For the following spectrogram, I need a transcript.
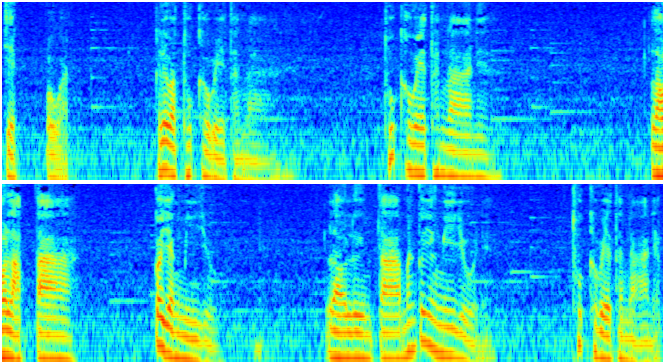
เจ็บปวดเขาเรียกว่าทุกขเวทนา ทุกขเวทนาเนี่ย เราหลับตาก็ยังมีอยู่ เราลืมตามันก็ยังมีอยู่เนี่ย ทุกขเวทนาเนี่ย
